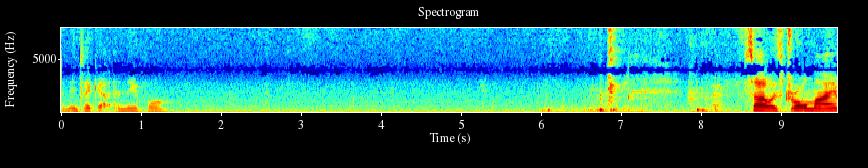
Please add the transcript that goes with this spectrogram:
And then take out and therefore. So I withdraw my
